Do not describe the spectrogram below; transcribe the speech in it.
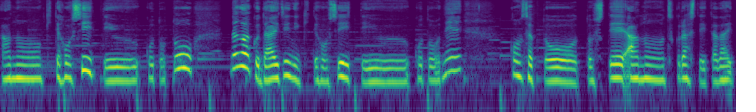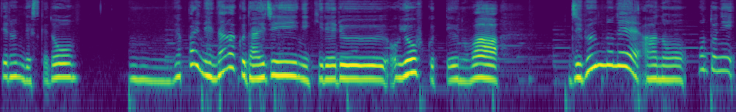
あの、着てほしいっていうことと、長く大事に着てほしいっていうことをね、コンセプトとして、あの、作らせていただいてるんですけど、うん、やっぱりね、長く大事に着れるお洋服っていうのは、自分のね、あの、本当に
